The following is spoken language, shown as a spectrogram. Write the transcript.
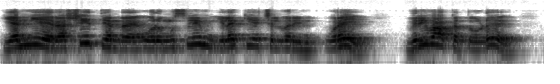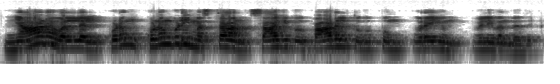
என். ஏ. ரஷீத் என்ற ஒரு முஸ்லிம் இலக்கிய செல்வரின் உரை விரிவாக்கத்தோடு ஞான வல்லல் குடங் குணங்குடி மஸ்தான் சாகிபு பாடல் தொகுப்பும் உரையும் வெளிவந்தது.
